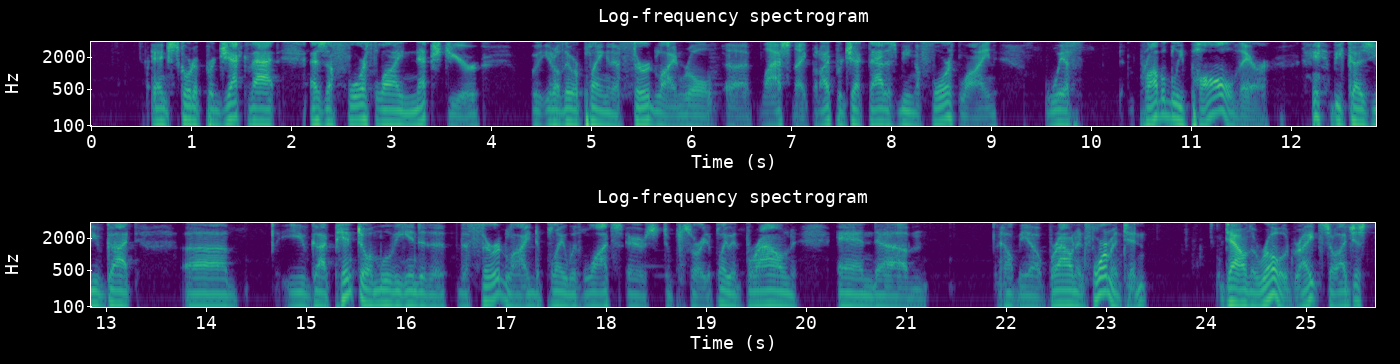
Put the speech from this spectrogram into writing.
and sort of project that as a fourth line next year. You know, they were playing in a third line role uh, last night, but I project that as being a fourth line with probably Paul there because you've got uh, you've got Pinto moving into the the third line to play with Watts or to, sorry to play with Brown and um, help me out Brown and Formenton down the road, right? So I just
